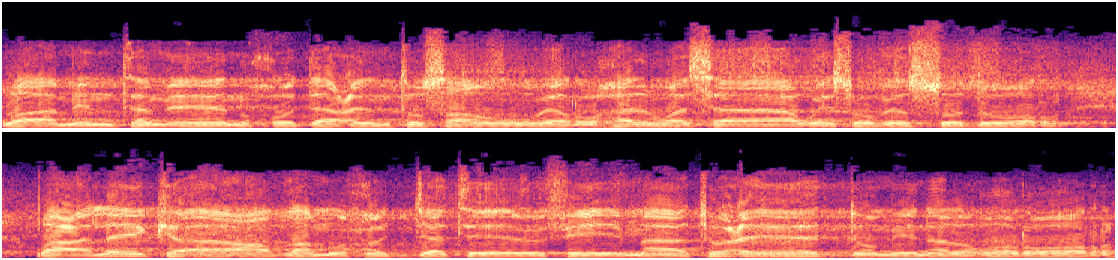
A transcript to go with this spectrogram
وأمنت من خدع تصورها الوساوس في الصدور. وعليك أعظم حجة فيما تعد من الغرور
